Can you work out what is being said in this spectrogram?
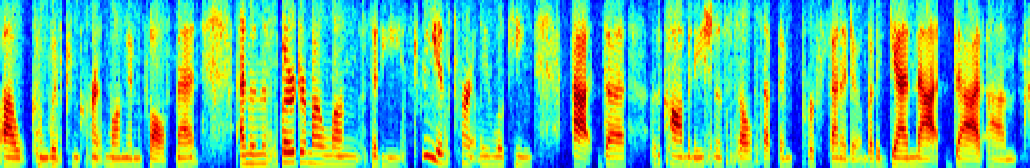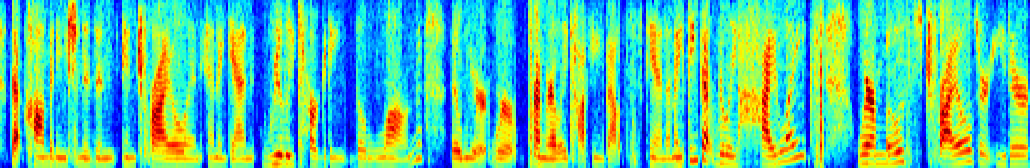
uh, with concurrent lung involvement. And then the scleroderma lung study three is currently looking at the the combination of Cellcept and pirfenidone. But again, that that um, that combination is in, in trial and, and again really targeting the lung. Though we're we're primarily talking about skin, and I think that really highlights where most trials are either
